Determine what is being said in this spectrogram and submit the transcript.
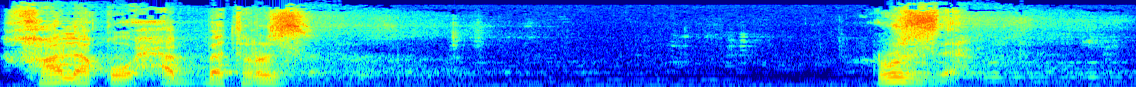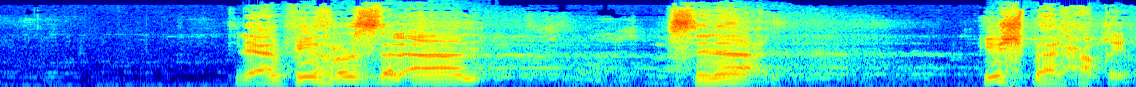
خلقوا حبة رز. رزة. لأن فيه رز الآن صناعي. يشبه الحقيقي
